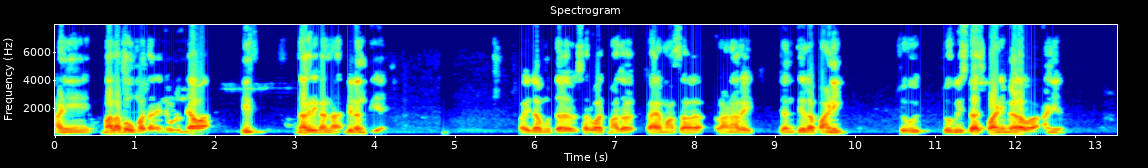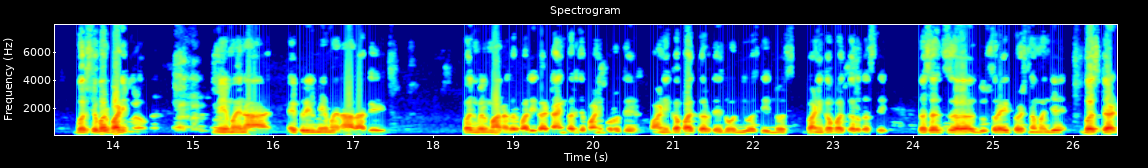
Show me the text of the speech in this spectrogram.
आणि मला बहुमताने निवडून द्यावा हीच नागरिकांना विनंती आहे. पहिला मुद्दा सर्वात माझा कायम असा राहणार आहे जनतेला पाणी. चोवी चोवीस तास पाणी मिळावं आणि वर्षभर पाणी मिळावं. मे महिना एप्रिल मे महिना आला की पनवेल महानगरपालिका टँकरचे पाणी पुरवते पाणी कपात करते दोन दिवस तीन दिवस पाणी कपात करत असते. तसंच दुसरा एक प्रश्न म्हणजे बस स्टँड.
